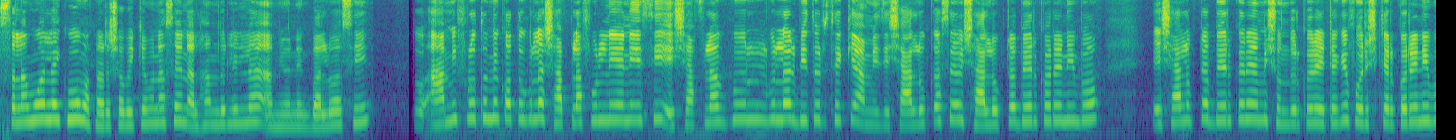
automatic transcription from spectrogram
আসসালামু আলাইকুম, আপনারা সবাই কেমন আছেন? আলহামদুলিল্লাহ, আমি অনেক ভালো আছি। তো আমি প্রথমে কতগুলো শাপলা ফুল নিয়ে নিয়েছি। এই শাপলা ফুলগুলোর ভিতর থেকে আমি যে শালুক আছে, ওই শালুকটা বের করে নিব। এই শালুকটা বের করে আমি সুন্দর করে এটাকে পরিষ্কার করে নিব।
